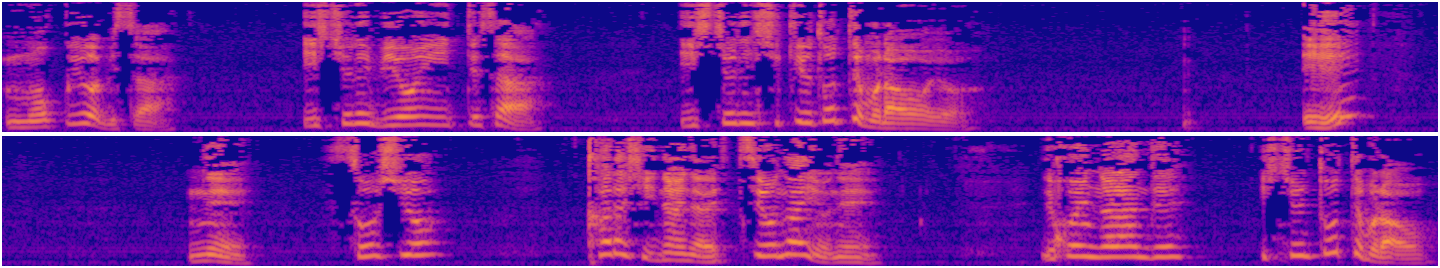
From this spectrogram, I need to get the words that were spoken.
木曜日さ、一緒に病院行ってさ、一緒に子宮取ってもらおうよ。え？ねえ、そうしよう。彼氏いないなら必要ないよね。横に並んで一緒に取ってもらおう。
